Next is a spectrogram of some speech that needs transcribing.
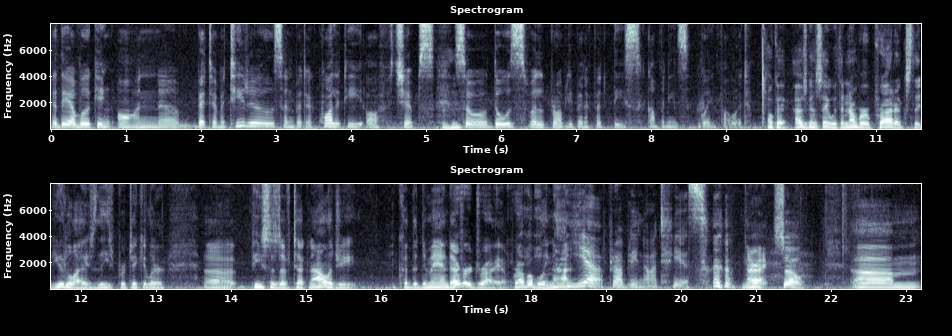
they are working on uh, better materials and better quality of chips. Mm -hmm. So those will probably benefit these companies going forward. Okay, I was going to say with the number of products that utilize these particular uh, pieces of technology, could the demand ever dry up? Probably not. Yeah, probably not. Yes. All right. So, um,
